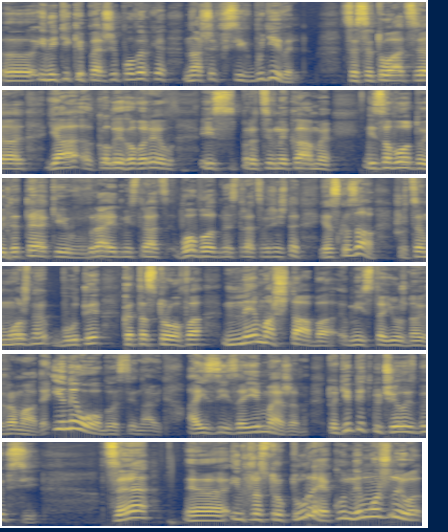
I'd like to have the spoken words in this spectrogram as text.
е, і не тільки перші поверхи наших всіх будівель. Це ситуація. Я е, коли говорив із працівниками і заводу, і ДТЕК, і в райадміністрації, в обладміністрації, верніше, я сказав, що це може бути катастрофа не масштаба міста Южної громади, і не області навіть, а зі- за її межами. Тоді підключились би всі. Це е, інфраструктура, яку неможливо,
